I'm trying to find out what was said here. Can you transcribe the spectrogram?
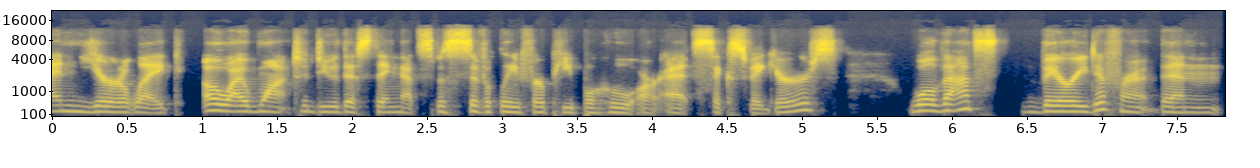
and you're like, oh, I want to do this thing that's specifically for people who are at six figures. Well, that's very different than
